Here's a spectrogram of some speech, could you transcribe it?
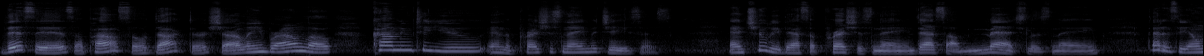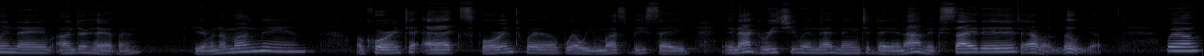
This is Apostle Dr. Charlene Brownlow coming to you in the precious name of Jesus. And truly, that's a precious name. That's a matchless name. That is the only name under heaven given among men, according to Acts 4 and 12, where we must be saved. And I greet you in that name today, and I'm excited. Hallelujah. Well,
